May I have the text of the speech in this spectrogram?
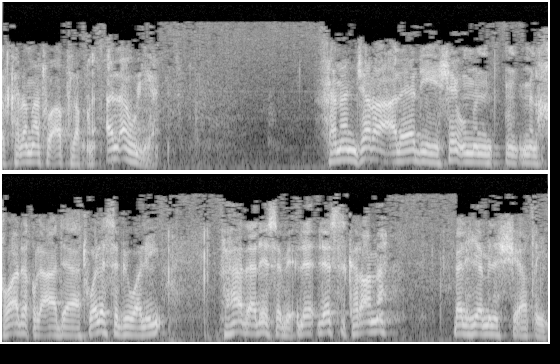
الكرامات وأطلقنا الأولياء. فمن جرى على يده شيء من من خوارق العادات وليس بولي فهذا ليس ليست كرامة بل هي من الشياطين.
